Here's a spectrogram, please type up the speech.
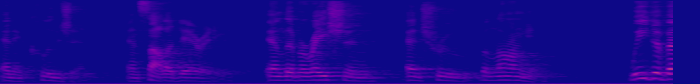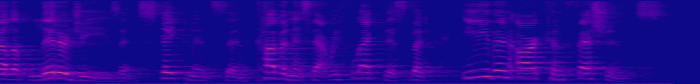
and inclusion and solidarity and liberation and true belonging. We develop liturgies and statements and covenants that reflect this, but even our confessions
